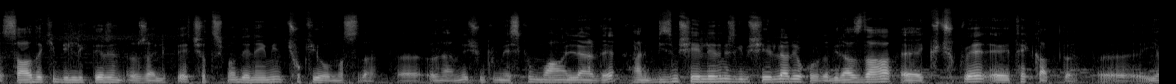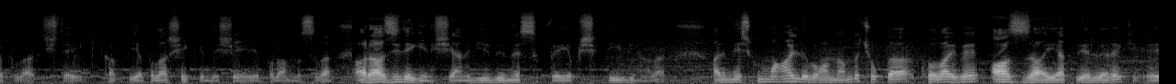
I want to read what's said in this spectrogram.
e, sahadaki birliklerin özellikle çatışma deneyimin çok iyi olması da e, önemli. Çünkü meskun mahallelerde hani bizim şehirlerimiz gibi şehirler yok orada. Biraz daha e, küçük ve e, tek katlı e, yapılar işte iki katlı yapılar şeklinde şehir yapılanması da. Arazi de geniş yani birbirine sık ve yapışık değil binalar. Hani meskun mahalle bu anlamda çok daha kolay ve az zayiat verilerek e,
